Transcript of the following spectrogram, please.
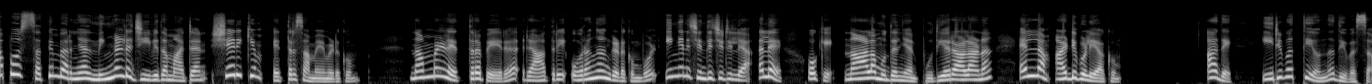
അപ്പോൾ സത്യം പറഞ്ഞാൽ നിങ്ങളുടെ ജീവിതം മാറ്റാൻ ശരിക്കും എത്ര സമയമെടുക്കും? നമ്മൾ എത്ര പേര് രാത്രി ഉറങ്ങാൻ കിടക്കുമ്പോൾ ഇങ്ങനെ ചിന്തിച്ചിട്ടില്ല അല്ലേ? ഓക്കെ നാളെ മുതൽ ഞാൻ പുതിയൊരാളാണ് എല്ലാം അടിപൊളിയാക്കും. അതെ ഇരുപത്തിയൊന്ന് ദിവസം.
